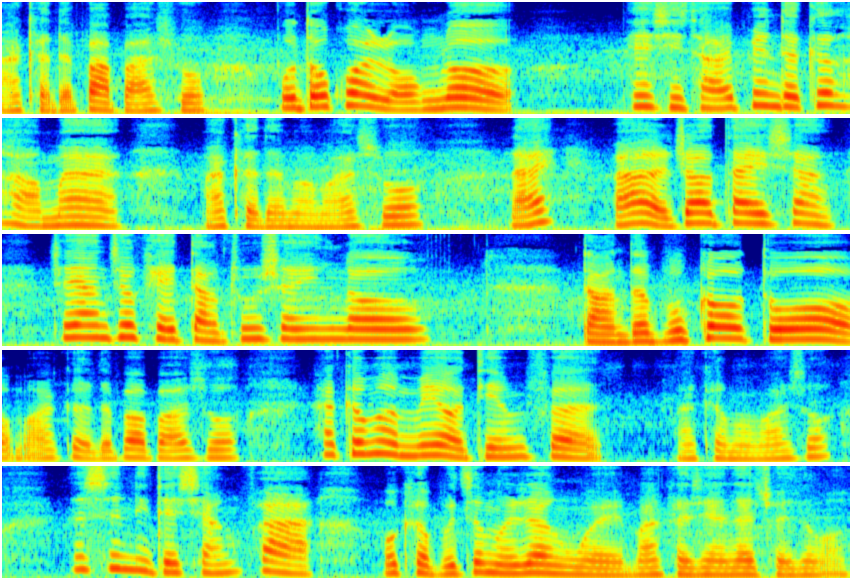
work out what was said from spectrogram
马可的爸爸说：“我都快聋了，练习才会变得更好嘛。”马可的妈妈说：“来，把耳罩戴上，这样就可以挡住声音喽。”挡得不够多，马可的爸爸说：“他根本没有天分。”马可妈妈说：“那是你的想法，我可不这么认为。”马可现在在吹什么？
